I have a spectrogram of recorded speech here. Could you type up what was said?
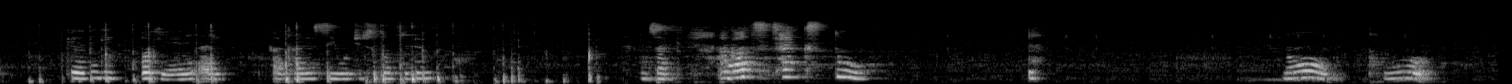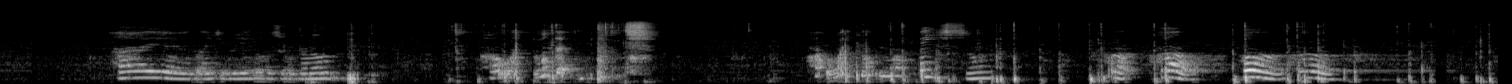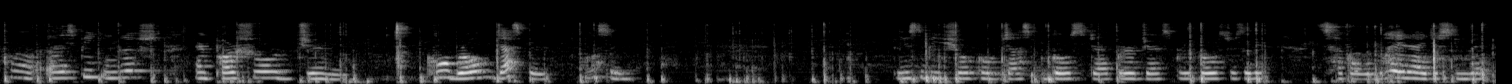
Okay, I think okay, I, I kind of see what you're supposed to do. One sec. I got text too. No, poor. Hi, I like your videos. So then how what, what the? How why don't you my face? Huh, huh, huh, huh. Huh, I speak English and partial German. Cool, bro. Jasper. Awesome. There used to be a show called Jasper, Ghost Jasper, Jasper Ghost or something. Oh, why did I just do that?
